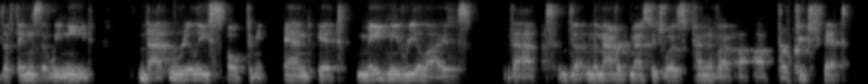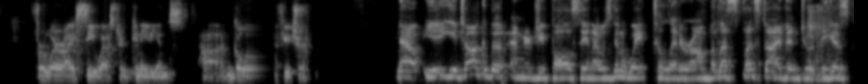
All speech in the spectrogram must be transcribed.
the things that we need. That really spoke to me and it made me realize that the, the maverick message was kind of a, a perfect fit for where i see western canadians uh, go in the future now you, you talk about energy policy, and I was going to wait till later on, but let's let's dive into it because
